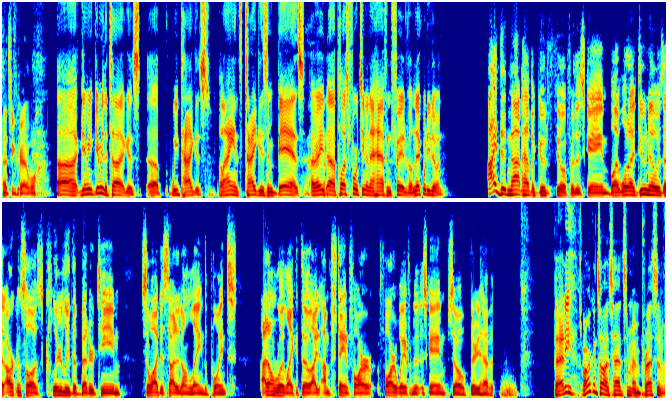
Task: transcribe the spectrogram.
That's incredible. Uh, give me, give me the Tigers. Uh, we Tigers, Lions, Tigers, and Bears. All right. Uh, plus 14 and a half in Fayetteville. Nick, what are you doing? I did not have a good feel for this game, but what I do know is that Arkansas is clearly the better team. So I decided on laying the points. I don't really like it though. I, I'm staying far, far away from this game. So there you have it. Patty, Arkansas has had some impressive.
